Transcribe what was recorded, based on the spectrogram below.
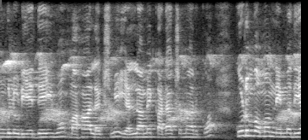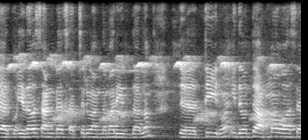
உங்களுடைய தெய்வம் மகாலட்சுமி எல்லாமே கடாட்சமாக இருக்கும். குடும்பமும் நிம்மதியாக இருக்கும். ஏதாவது சண்டை சச்சரவு அந்த மாதிரி இருந்தாலும் தீரும். இது வந்து அமாவாசை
